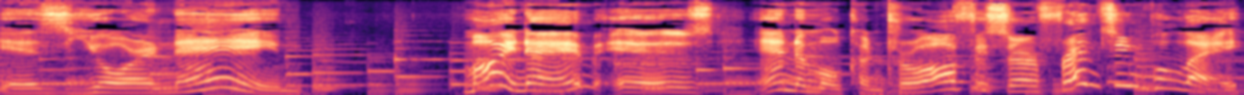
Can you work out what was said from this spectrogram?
is your name？My name is Animal Control Officer Francine Poulet,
